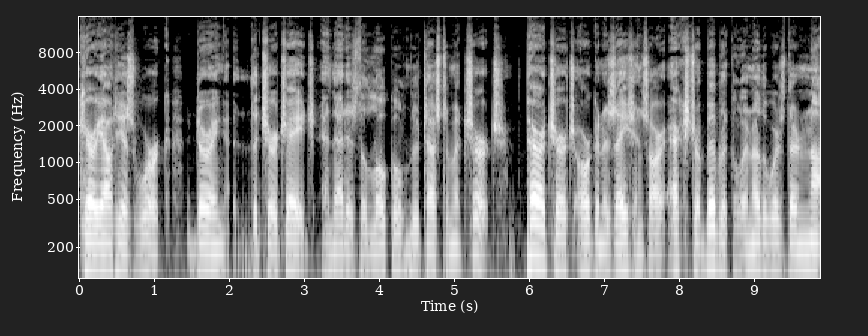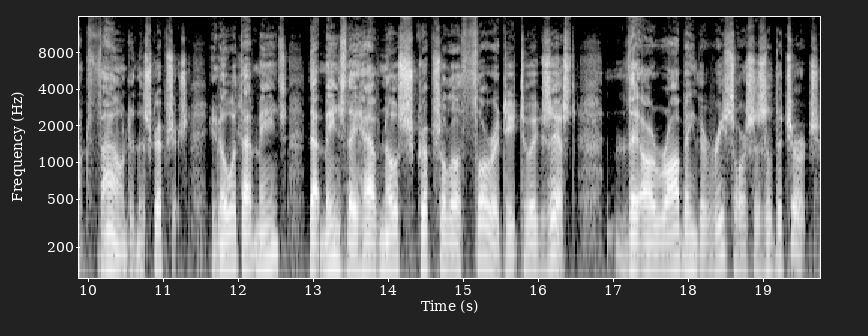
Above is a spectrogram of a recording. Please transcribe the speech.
carry out his work during the church age, and that is the local New Testament church. Parachurch organizations are extra biblical. In other words, they're not found in the scriptures. You know what that means? That means they have no scriptural authority to exist. They are robbing the resources of the church.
